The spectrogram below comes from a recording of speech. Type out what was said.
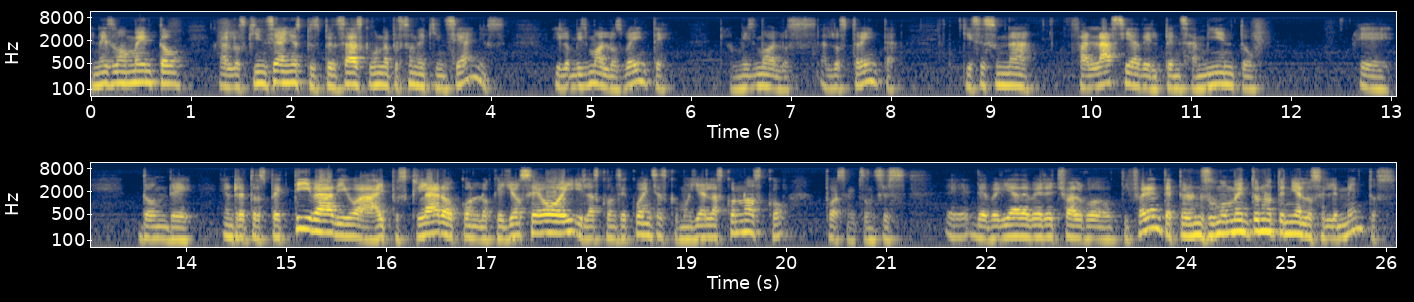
en ese momento, a los 15 años, pues pensabas como una persona de 15 años. Y lo mismo a los 20 lo mismo a los, a los 30. Y esa es una falacia del pensamiento eh, donde en retrospectiva digo, ay, pues claro, con lo que yo sé hoy y las consecuencias como ya las conozco, pues entonces eh, debería de haber hecho algo diferente, pero en su momento no tenía los elementos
